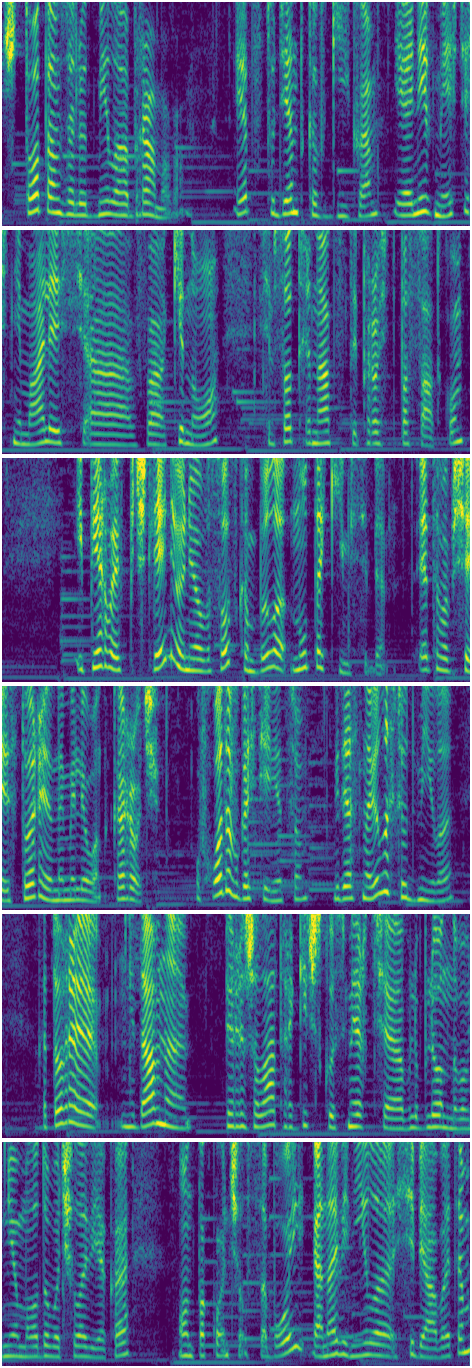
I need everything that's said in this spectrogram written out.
что там за Людмила Абрамова? Это студентка в ГИКа, и они вместе снимались э, в кино «713 просит посадку». И первое впечатление у нее в Высоцком было, ну, таким себе. Это вообще история на миллион. Короче, у входа в гостиницу, где остановилась Людмила, которая недавно пережила трагическую смерть э, влюбленного в нее молодого человека. Он покончил с собой, и она винила себя в этом.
